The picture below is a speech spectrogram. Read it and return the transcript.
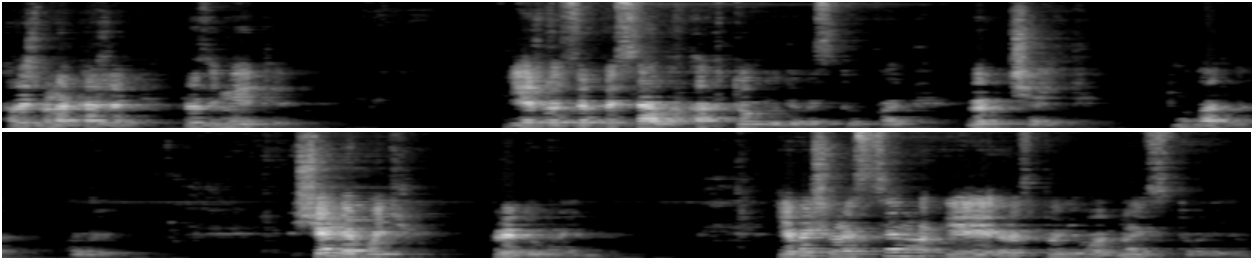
Але ж вона каже, розумієте, я ж вас записала, а хто буде виступати? Вивчайте. Ну, ладно, говорю. Що-небудь придумаємо. Я вийшов на сцену і розповів одну історію.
